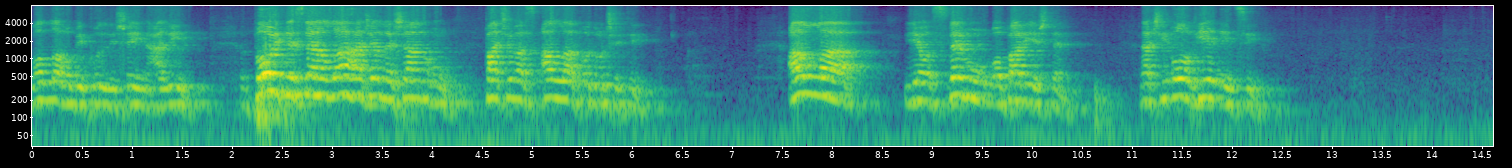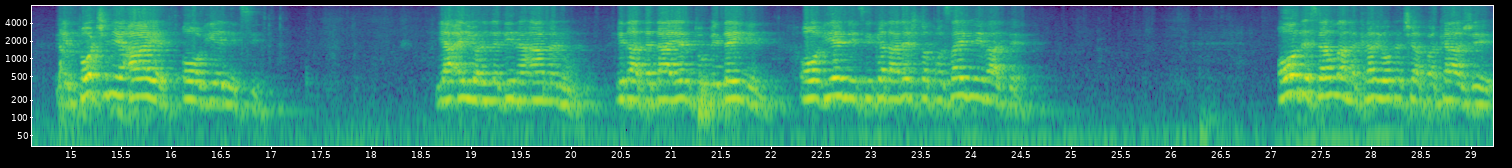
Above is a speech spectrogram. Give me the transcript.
وَاللَّهُ بِكُلِّ شَيْنَ عَلِيمٌ Bojte se Allaha Đelešanuhu, pa će vas Allah podučiti. Allah je o svemu obavješten. Znači, o vjednici, Jer počinje ajet o vjernici. Ja ejuha ledina amenu. I da te dajentu bidejnin. O vjernici kada nešto pozajmljivate. Ovdje se Allah na kraju obraća pa kaže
